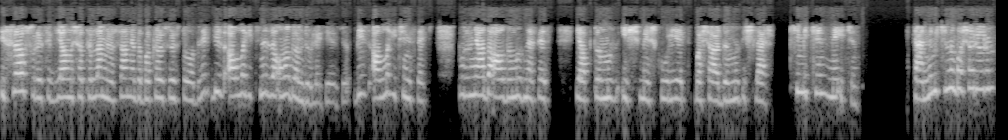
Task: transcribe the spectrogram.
İsra suresi yanlış hatırlamıyorsam ya da Bakara suresi de olabilir. Biz Allah içiniz ve ona döndürüleceğiz diyor. Biz Allah için isek bu dünyada aldığımız nefes, yaptığımız iş, meşguliyet, başardığımız işler kim için, ne için? Kendim için mi başarıyorum?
